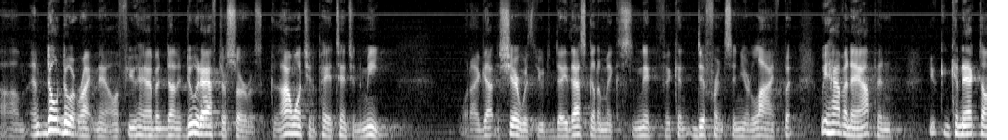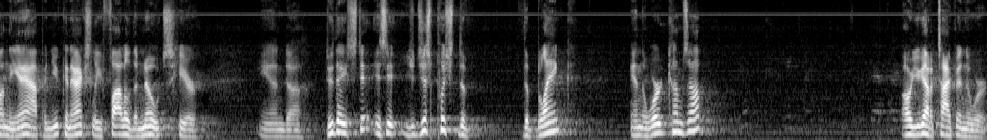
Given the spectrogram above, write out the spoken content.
um, and don't do it right now if you haven't done it. Do it after service because I want you to pay attention to me. What I got to share with you today, that's going to make a significant difference in your life. But we have an app, and you can connect on the app, and you can actually follow the notes here. And uh, do they still, is it, you just push the, the blank and the word comes up? Oh, you got to type in the word.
